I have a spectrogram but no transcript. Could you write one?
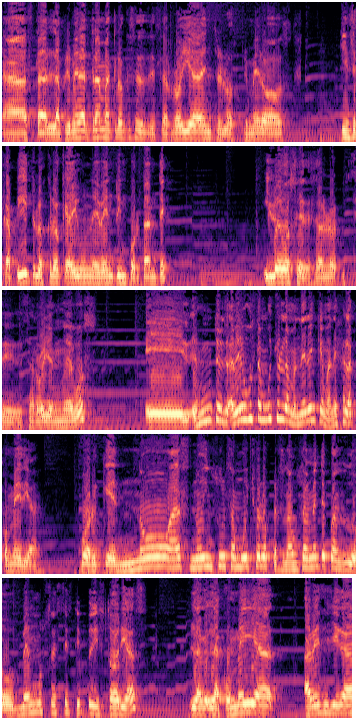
Hasta la primera trama creo que se desarrolla entre los primeros 15 capítulos, creo que hay un evento importante. Y luego se, se desarrollan nuevos. Eh, a mí me gusta mucho la manera en que maneja la comedia. Porque no, has, no insulsa mucho a los personajes. Usualmente cuando vemos este tipo de historias, la, comedia a veces llega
